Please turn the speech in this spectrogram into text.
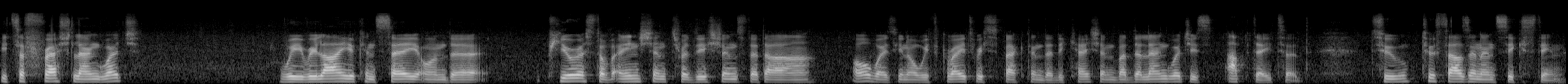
It's a fresh language. We rely, you can say, on the purest of ancient traditions that are always, you know, with great respect and dedication, but the language is updated to 2016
